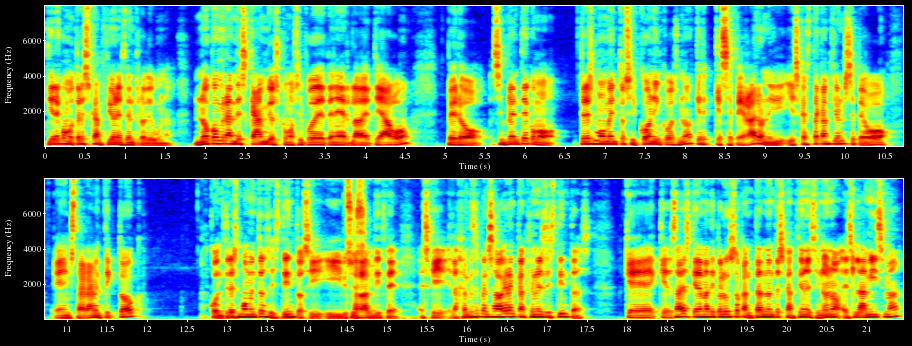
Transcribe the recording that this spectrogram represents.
tiene como tres canciones dentro de una. No con grandes cambios como si puede tener la de Tiago, pero simplemente como tres momentos icónicos, ¿no? Que, que se pegaron. Y, y es que esta canción se pegó en Instagram, en TikTok, con tres momentos distintos. Y, y Bizarrap sí. dice, es que la gente se pensaba que eran canciones distintas. Que, que, sabes que era Nati Peluso cantando en tres canciones y no, no, es la misma,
